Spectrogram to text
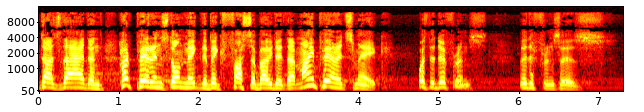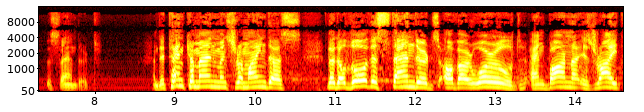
does that and her parents don't make the big fuss about it that my parents make. What's the difference? The difference is the standard. And the Ten Commandments remind us that although the standards of our world, and Barna is right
